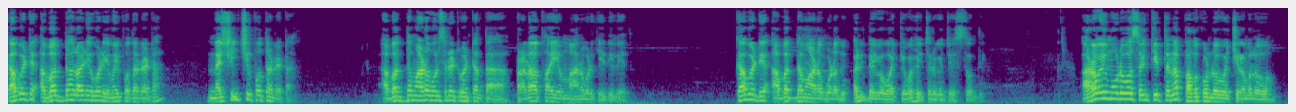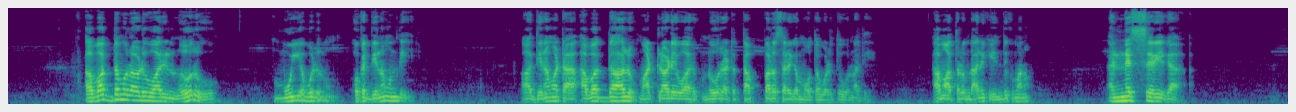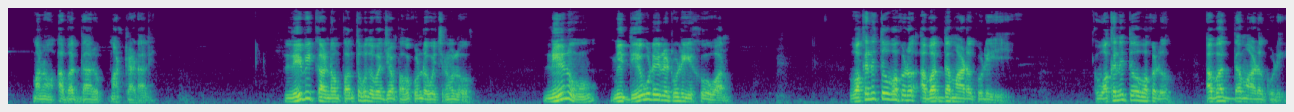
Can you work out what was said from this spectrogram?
కాబట్టి అబద్ధాలు ఆడేవాడు ఏమైపోతాడట? నశించిపోతాడట. అబద్ధం ఆడవలసినటువంటి అంత ప్రణాపాయం మానవుడికి ఏదీ లేదు. కాబట్టి అబద్ధం ఆడకూడదు అని దైవవాక్యము హెచ్చరిక చేస్తుంది. అరవై మూడవ సంకీర్తన పదకొండవ వచనములో అబద్ధములాడు వారి నోరు మూయబడును. ఒక దినం ఉంది ఆ దినమట అబద్ధాలు మాట్లాడేవారు. నోరట తప్పనిసరిగా మూతబడుతూ ఉన్నది. ఆ మాత్రం దానికి ఎందుకు మనం? అన్నెసరీగా మనం అబద్ధాలు మాట్లాడాలి. లేవి కాండం పంతొమ్మిదవ అధ్యాయం పదకొండవ వచనంలో నేను మీ దేవుడైనటువంటి ఎక్కువవాను ఒకనితో ఒకడు అబద్ధమాడకుడి ఒకనితో ఒకడు అబద్ధమాడకుడి.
